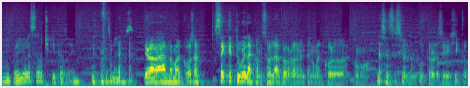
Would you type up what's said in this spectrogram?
Ay, pero yo las tengo chiquitas, güey. Las manos. Yo la verdad no me acuerdo, o sea, sé que tuve la consola, pero realmente no me acuerdo de como la sensación de un control así viejito.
